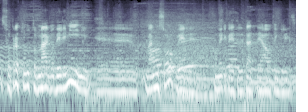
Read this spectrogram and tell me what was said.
soprattutto mago delle mini, eh, ma non solo quelle, come ripeto di tante auto inglesi.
